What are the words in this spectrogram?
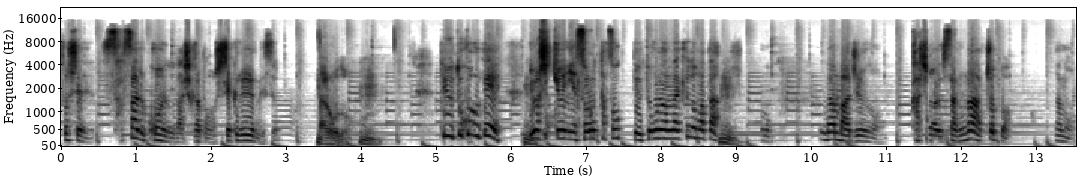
そして、ね、刺さる声の出し方をしてくれるんですよ。なるほど。うん。っていうところで、うん。よし、9人揃ったぞっていうところなんだけど、またう、ん。ナンバー10の柏木さんがちょっと、あの、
